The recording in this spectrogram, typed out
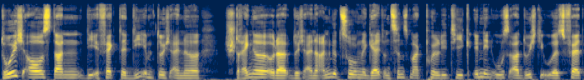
durchaus dann die Effekte, die eben durch eine strenge oder durch eine angezogene Geld- und Zinsmarktpolitik in den USA durch die US-Fed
